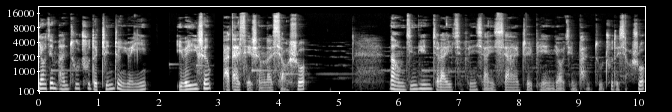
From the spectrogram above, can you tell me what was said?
腰间盘突出的真正原因，一位医生把它写成了小说。那我们今天就来一起分享一下这篇腰间盘突出的小说。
